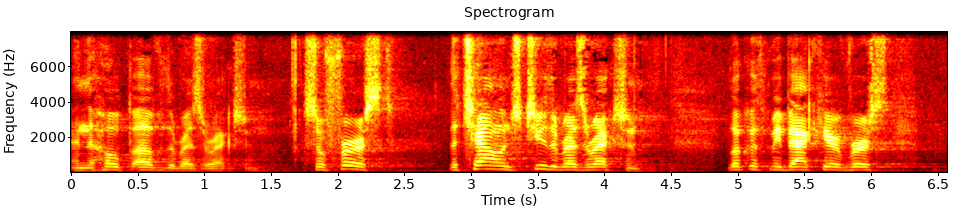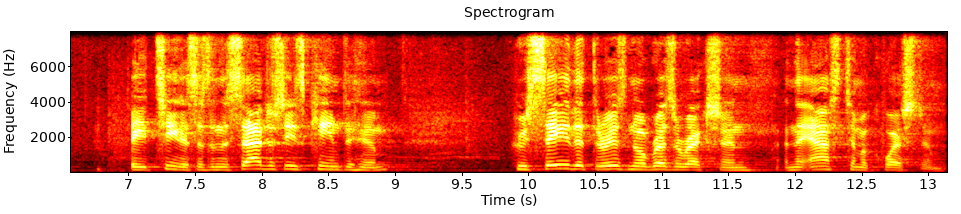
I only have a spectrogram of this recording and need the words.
and the hope of the resurrection. So, first, the challenge to the resurrection. Look with me back here, verse 18, it says, And the Sadducees came to him who say that there is no resurrection, and they asked him a question.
